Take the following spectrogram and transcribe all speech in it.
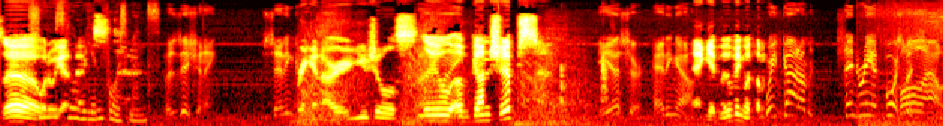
So, what do we got next? Positioning. Setting Bring in our usual slew of gunships Yes, sir. Heading out. and get moving with them. We've got 'em. Send reinforcements. Fall out.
